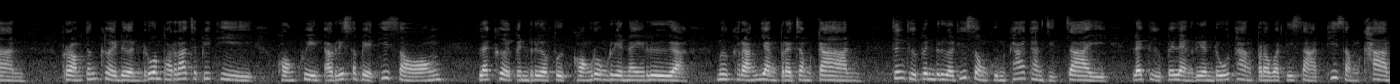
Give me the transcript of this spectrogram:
าน พร้อมทั้งเคยเดินร่วมพระราชพิธีของควีนอริซาเบธที่สองและเคยเป็นเรือฝึกของโรงเรียนในเรือ เมื่อครั้งยังประจำการ จึงถือเป็นเรือที่ส่งคุณค่าทางจิตใจ และถือเป็นแหล่งเรียนรู้ทางประวัติศาสตร์ที่สำคัญ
